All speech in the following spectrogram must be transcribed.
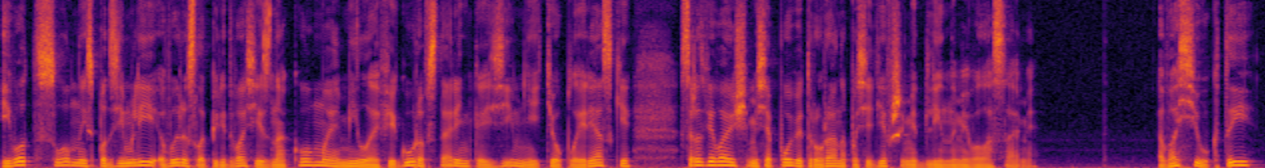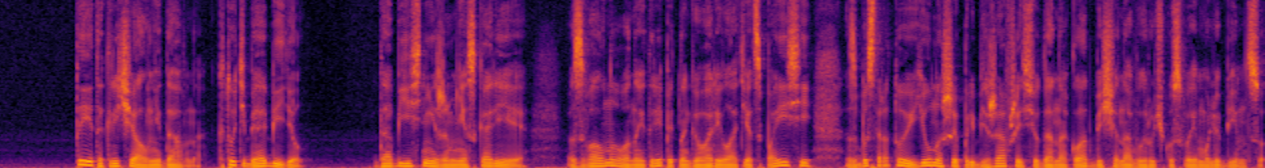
И вот, словно из-под земли, выросла перед Васей знакомая, милая фигура в старенькой зимней теплой ряске с развивающимися по ветру рано посидевшими длинными волосами. «Васюк, ты...» «Ты это кричал недавно. Кто тебя обидел?» «Да объясни же мне скорее!» Взволнованно и трепетно говорил отец Паисий с быстротой юноши, прибежавший сюда на кладбище на выручку своему любимцу.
